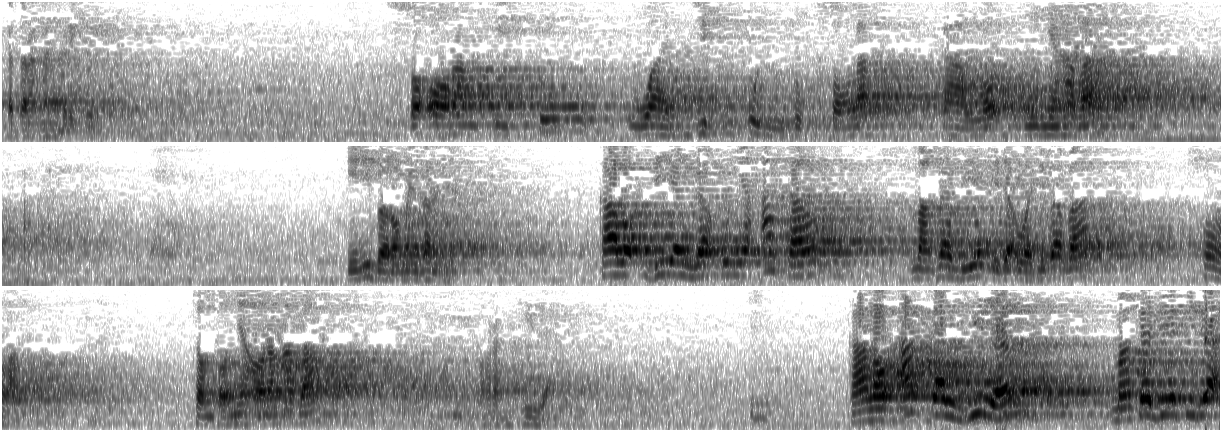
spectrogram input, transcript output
keterangan berikut. Seorang itu wajib untuk sholat kalau punya apa? Ini barometernya. Kalau dia nggak punya akal, maka dia tidak wajib apa? Sholat. Contohnya orang apa? Orang gila. Kalau akal hilang, maka dia tidak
